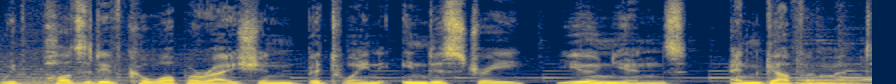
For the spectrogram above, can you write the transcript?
with positive cooperation between industry, unions and government.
